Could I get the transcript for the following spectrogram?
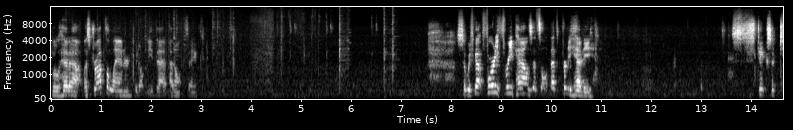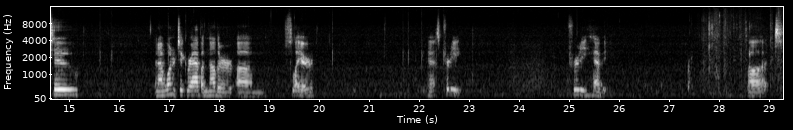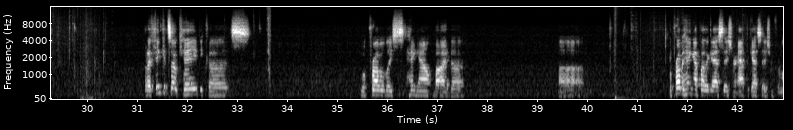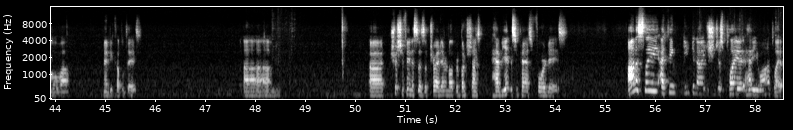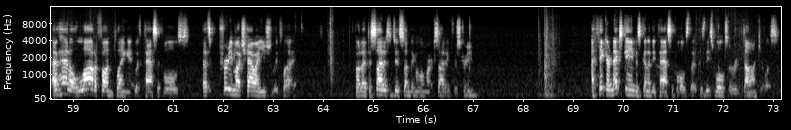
we'll head out. Let's drop the lantern. We don't need that, I don't think. So we've got 43 pounds. That's that's pretty heavy. Sticks are two. And I wanted to grab another um, flare. Yeah, it's pretty, pretty heavy. But, but I think it's okay because we'll probably hang out by the, uh, we'll probably hang out by the gas station or at the gas station for a little while, maybe a couple days. Um, uh, Trisha Fina says, I've tried Emerald a bunch of times, have yet to surpass four days. Honestly, I think you, you know you should just play it how you want to play it. I've had a lot of fun playing it with passive wolves. That's pretty much how I usually play. But I decided to do something a little more exciting for stream. I think our next game is going to be passive wolves, though, because these wolves are ridiculous.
